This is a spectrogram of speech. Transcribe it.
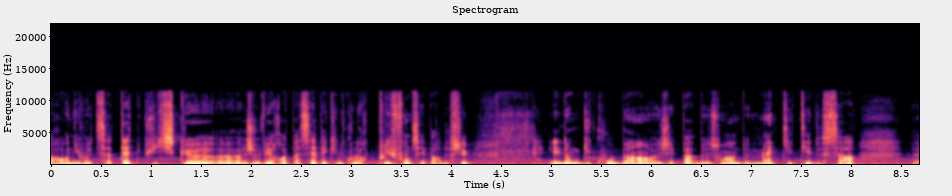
aura au niveau de sa tête, puisque euh, je vais repasser avec une couleur plus foncée par-dessus. Et donc du coup, ben, euh, j'ai pas besoin de m'inquiéter de ça. Euh,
